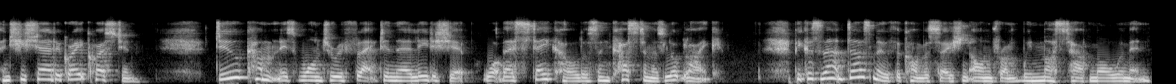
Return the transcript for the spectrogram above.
And she shared a great question. Do companies want to reflect in their leadership what their stakeholders and customers look like? Because that does move the conversation on from we must have more women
